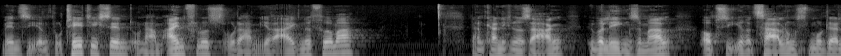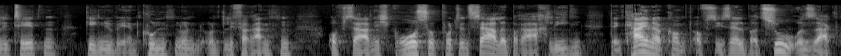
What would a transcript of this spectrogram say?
wenn Sie irgendwo tätig sind und haben Einfluss oder haben Ihre eigene Firma, dann kann ich nur sagen, überlegen Sie mal, ob Sie Ihre Zahlungsmodalitäten gegenüber Ihren Kunden und, und Lieferanten, ob da nicht große Potenziale brach liegen, denn keiner kommt auf Sie selber zu und sagt,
